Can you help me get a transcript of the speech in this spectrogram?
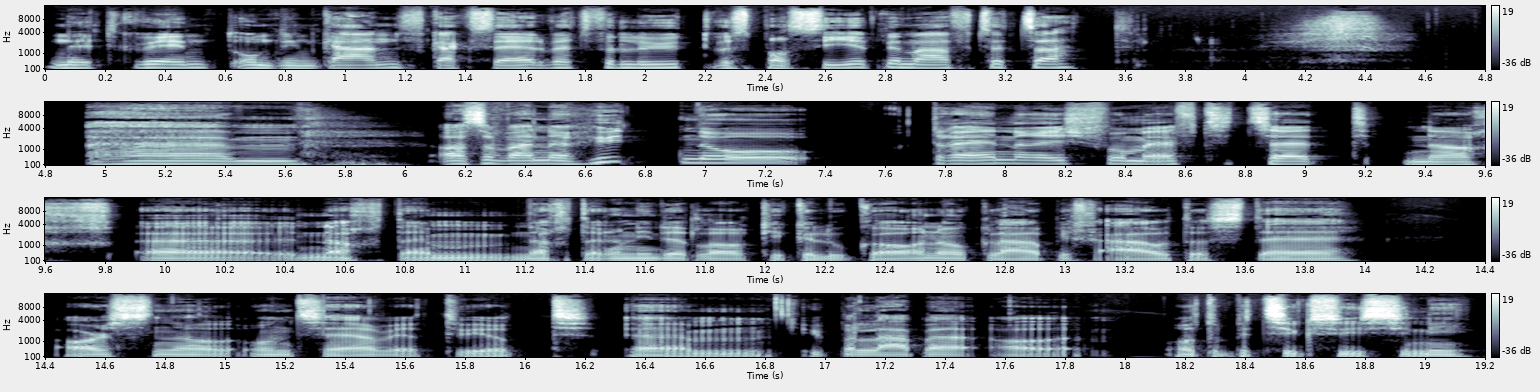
nicht gewinnt und in Genf gegen Servet verliert, was passiert beim FCZ? Ähm, also wenn er heute noch Trainer ist vom FCZ nach, äh, nach, dem, nach der Niederlage gegen Lugano, glaube ich auch, dass der Arsenal und Servet wird ähm, überleben äh, oder beziehungsweise seine,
